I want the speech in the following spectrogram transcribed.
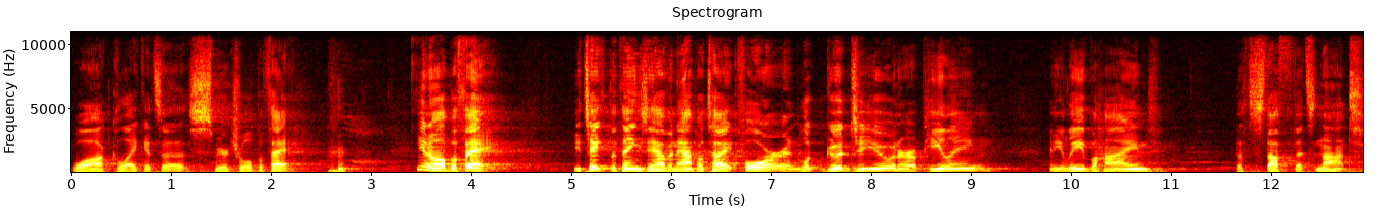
walk like it's a spiritual buffet. you know, a buffet. You take the things you have an appetite for and look good to you and are appealing, and you leave behind the stuff that's not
